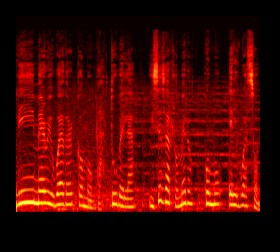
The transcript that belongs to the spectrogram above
Lee Merriweather como Gatúbela y César Romero como El Guasón.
